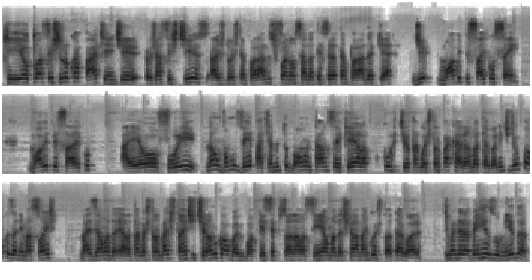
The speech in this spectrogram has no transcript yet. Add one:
que eu tô assistindo com a Paty. A gente, eu já assisti as duas temporadas, foi anunciada a terceira temporada, que é de Mob Psycho 100. Mob Psycho. Aí eu fui, não, vamos ver, Paty, é muito bom e tal, não sei o que. Ela curtiu, tá gostando pra caramba até agora. A gente viu poucas animações, mas é uma da- ela tá gostando bastante. Tirando o Cowboy Bebop, que é excepcional assim, é uma das que ela mais gostou até agora. De maneira bem resumida,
